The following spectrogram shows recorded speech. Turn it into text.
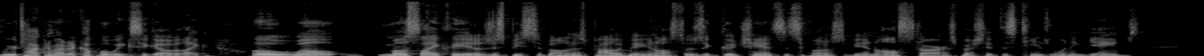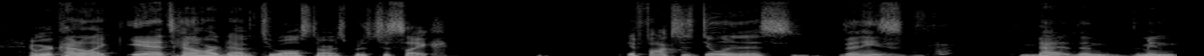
we were talking about it a couple of weeks ago, like, oh well, most likely it'll just be Sabonis probably being an All Star. There's a good chance that Sabonis will be an All Star, especially if this team's winning games. And we were kind of like, yeah, it's kind of hard to have two All Stars, but it's just like, if Fox is doing this, then he's that. Then I mean,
